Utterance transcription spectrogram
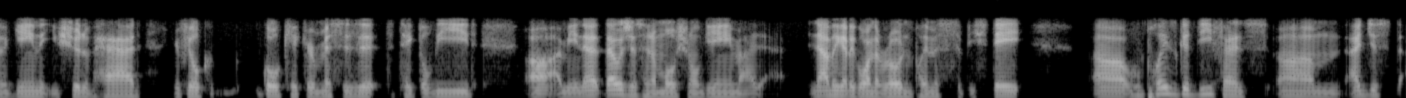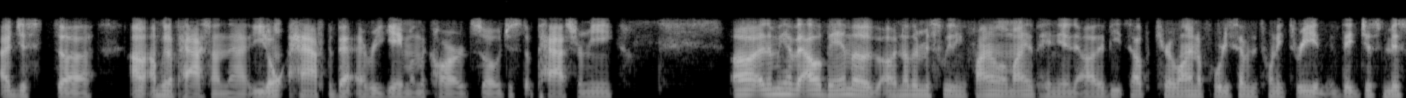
a game that you should have had. Your field goal kicker misses it to take the lead. Uh, I mean, that that was just an emotional game. I, now they got to go on the road and play Mississippi State, uh, who plays good defense. Um, I just I just uh, I, am going to pass on that. You don't have to bet every game on the card, so just a pass for me. Uh, and then we have Alabama, another misleading final in my opinion. Uh, they beat South Carolina 47 to 23, and they just missed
